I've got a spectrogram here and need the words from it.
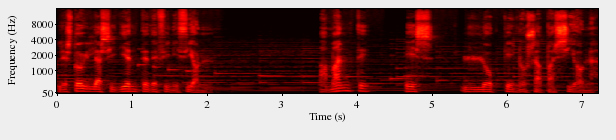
les doy la siguiente definición. Amante es lo que nos apasiona,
